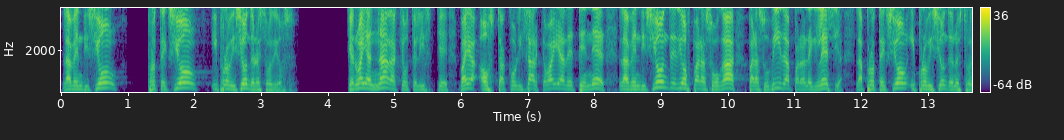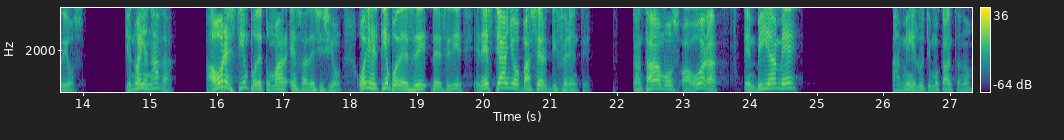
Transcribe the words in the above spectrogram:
la bendición, protección y provisión de nuestro Dios. Que no haya nada que, que vaya a obstaculizar, que vaya a detener la bendición de Dios para su hogar, para su vida, para la iglesia, la protección y provisión de nuestro Dios. Que no haya nada. Ahora es tiempo de tomar esa decisión. Hoy es el tiempo de decidir. En este año va a ser diferente. Cantábamos ahora, envíame a mí, el último canto, ¿no?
